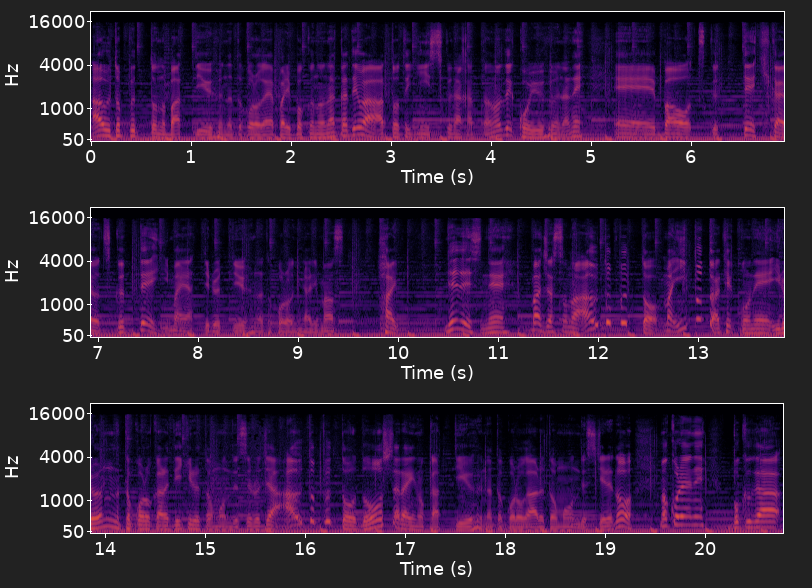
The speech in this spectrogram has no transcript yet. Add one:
アウトプットの場っていう風なところがやっぱり僕の中では圧倒的に少なかったのでこういう風なね、えー、場を作って機会を作って今やってるっていう風なところになります。はいでですね、まあじゃあそのアウトプット、まあインプットは結構ね、いろんなところからできると思うんですけど、じゃあアウトプットをどうしたらいいのかっていう風なところがあると思うんですけれど、まあこれはね、僕が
